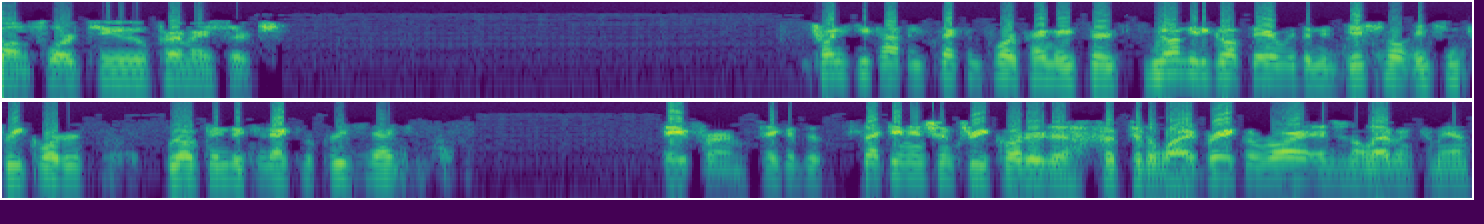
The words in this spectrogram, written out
On floor 2, primary search. 22 copies, second floor primary search. You want me to go up there with an additional inch and three quarters rope in to connect with pre-check? A firm. Take it the second inch and three quarter to hook to the Y. Break Aurora, engine 11, command.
